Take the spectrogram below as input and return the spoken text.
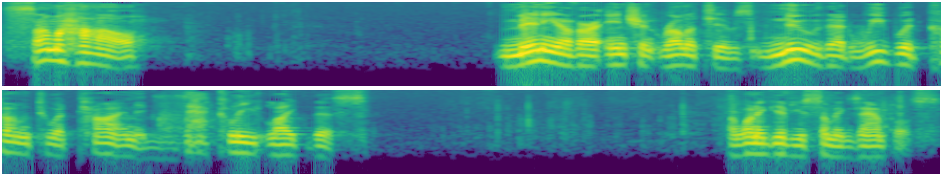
somehow many of our ancient relatives knew that we would come to a time exactly like this. I want to give you some examples.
